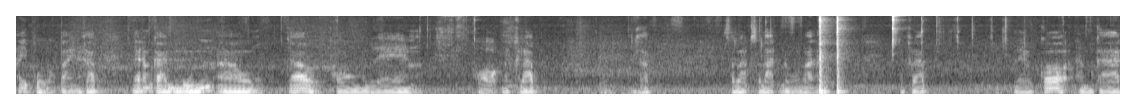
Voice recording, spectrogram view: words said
ให้โผล่ออกไปนะครับ และทำการหมุนเอาเจ้าทองแดงออกนะครับนะครับ สลัดสลัดลงมานะครับ แล้วก็ทำการ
